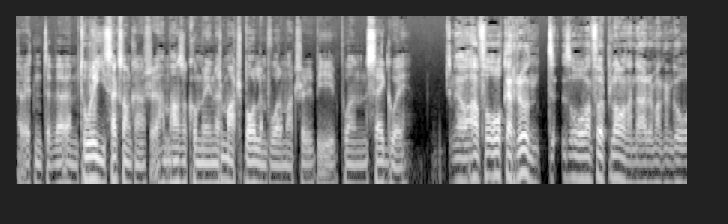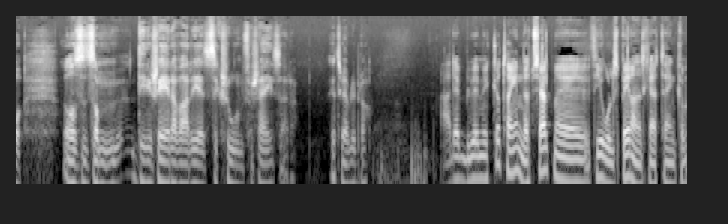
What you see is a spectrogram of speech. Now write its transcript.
jag vet inte vem, Tor Isaksson kanske, han som kommer in med matchbollen på våra matcher på en segway. Ja, han får åka runt ovanför planen där, där man kan gå och så, som dirigera varje sektion för sig. Så här. Det tror jag blir bra. Ja, det blir mycket att ta in där, speciellt med fiolspelandet kan jag tänka,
